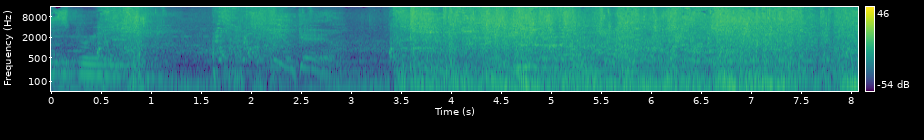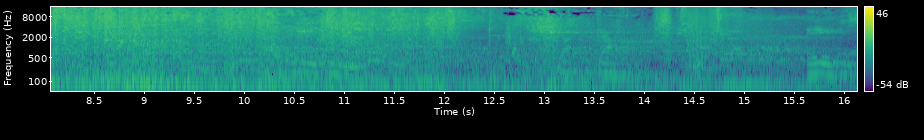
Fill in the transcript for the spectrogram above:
spree. Aced.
